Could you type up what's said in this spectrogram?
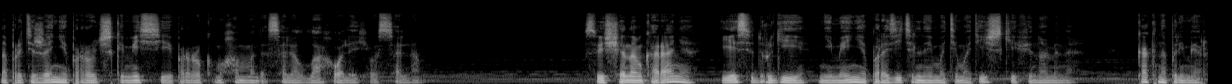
на протяжении пророческой миссии пророка Мухаммада, саллиллаху алейхи вассалям. В Священном Коране есть и другие, не менее поразительные математические феномены, как, например,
